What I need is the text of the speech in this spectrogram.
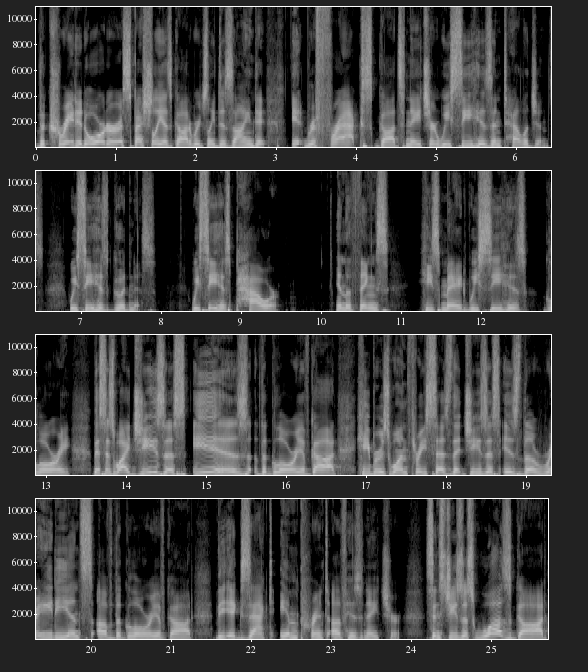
The created order, especially as God originally designed it, it refracts God's nature. We see his intelligence, we see his goodness, we see his power in the things he's made, we see his glory. This is why Jesus is the glory of God. Hebrews 1 3 says that Jesus is the radiance of the glory of God, the exact imprint of his nature. Since Jesus was God,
